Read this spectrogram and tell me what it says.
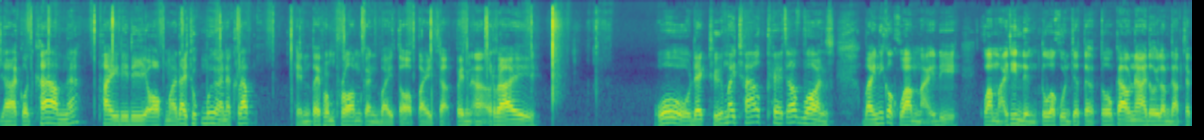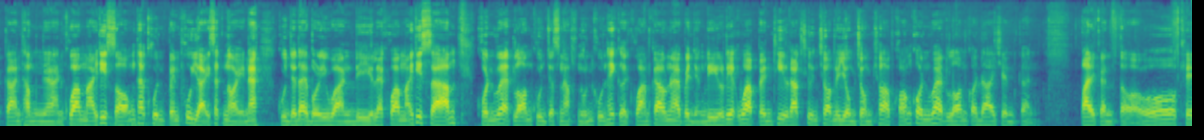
อย่ากดข้ามนะ ไพ่ดีๆ ออกมาได้ทุกเมื่อนะครับ เห็นไปพร้อมๆ กันใบต่อไปจะเป็นอะไร โอ้เด็กถือไม้เท้า Page of Wands ใบนี้ก็ความหมายดี ความหมายที่ 1 ตัวคุณจะเติบโตก้าวหน้าโดยลำดับจากการทำงาน ความหมายที่ 2 ถ้าคุณเป็นผู้ใหญ่สักหน่อยนะ คุณจะได้บริวารดี และความหมายที่ 3 คนแวดล้อมคุณจะสนับสนุนคุณให้เกิดความก้าวหน้าเป็นอย่างดี เรียกว่าเป็นที่รักชื่นชอบนิยมชมชอบของคนแวดล้อมก็ได้เช่นกัน ไปกันต่อ โอเค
